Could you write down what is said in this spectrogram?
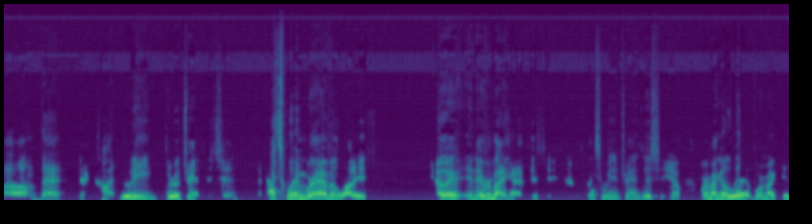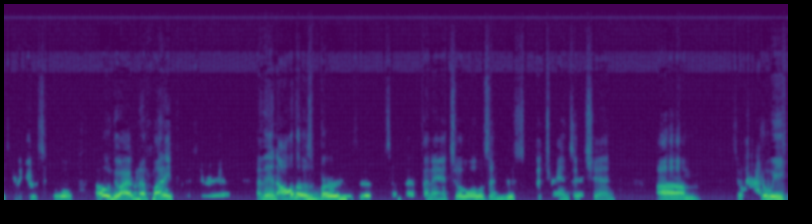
um, that, that continuity through a transition. And that's when we're having a lot of issues. You know, and everybody has issues, especially when you transition. You know, where am I going to live? Where are my kids going to go to school? Oh, do I have enough money for this area? And then all those burdens of some of the financials and this the transition. Um, so how do we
